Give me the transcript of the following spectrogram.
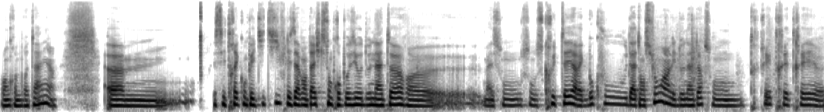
en Grande-Bretagne c'est très compétitif. Les avantages qui sont proposés aux donateurs euh, bah, sont, sont, scrutés avec beaucoup d'attention. Hein. Les donateurs sont très très très euh,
